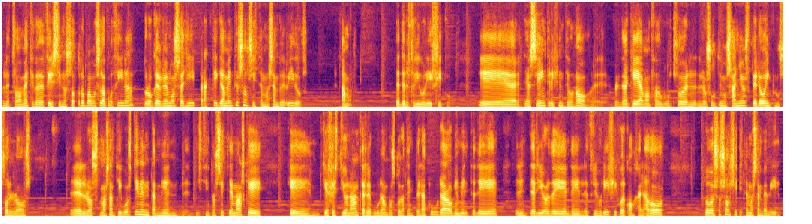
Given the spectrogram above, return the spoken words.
electrodoméstico. Es decir, si nosotros vamos a la cocina, todo lo que vemos allí prácticamente son sistemas embebidos. Vamos, desde el frigorífico, ya sea inteligente o no. Es verdad que ha avanzado mucho en los últimos años, pero incluso los, los más antiguos tienen también distintos sistemas que, que, gestionan, que regulan pues, la temperatura, obviamente, del interior del frigorífico, del congelador. Todo eso son sistemas embebidos.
